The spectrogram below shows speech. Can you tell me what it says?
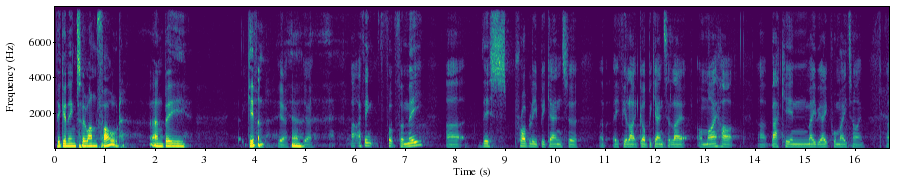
beginning to unfold and be given. Yeah, Yeah. yeah. I think for, for me, uh, this probably began to, uh, if you like, God began to lay it on my heart uh, back in maybe April, May time, uh,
